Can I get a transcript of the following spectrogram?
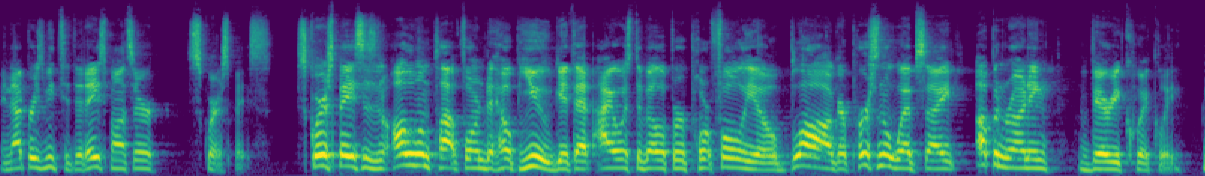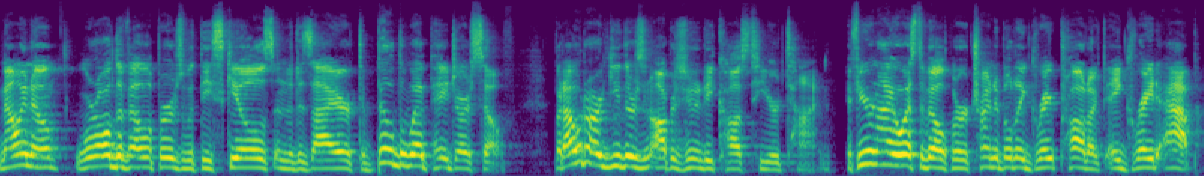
and that brings me to today's sponsor, Squarespace. Squarespace is an all-in-one platform to help you get that iOS developer portfolio, blog, or personal website up and running very quickly. Now I know we're all developers with the skills and the desire to build the web page ourselves, but I would argue there's an opportunity cost to your time. If you're an iOS developer trying to build a great product, a great app,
